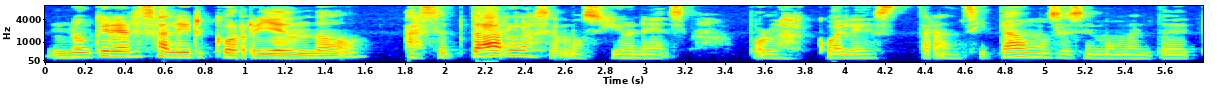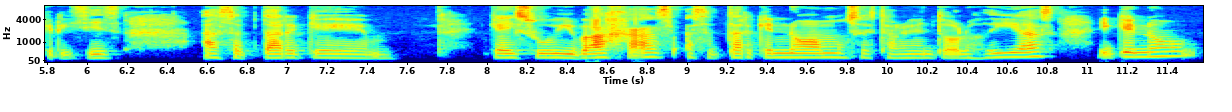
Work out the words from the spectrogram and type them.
no querer salir corriendo, aceptar las emociones por las cuales transitamos ese momento de crisis, aceptar que, que hay sub y bajas, aceptar que no vamos a estar bien todos los días y que no,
